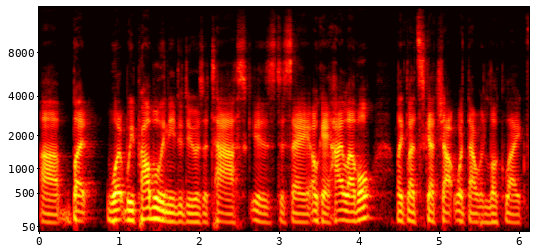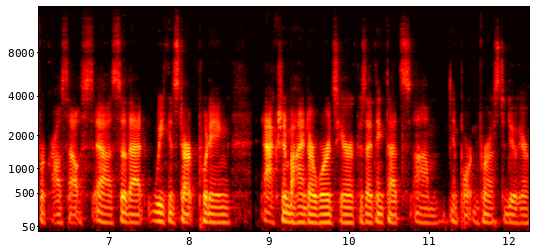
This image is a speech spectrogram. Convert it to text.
Uh, but what we probably need to do as a task is to say, okay, high level, like let's sketch out what that would look like for Krause House uh, so that we can start putting action behind our words here, because I think that's um, important for us to do here.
